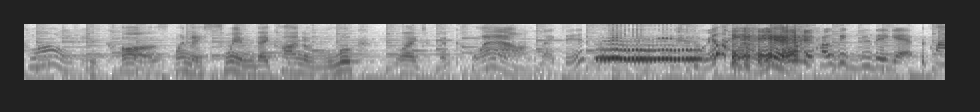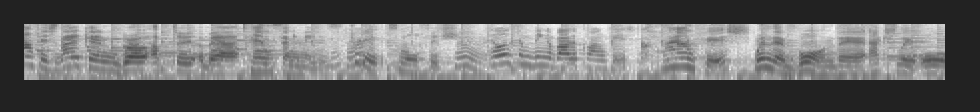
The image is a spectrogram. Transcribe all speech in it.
clownfish? Because when they swim, they kind of look like a clown. Like this? really? Yeah. How big do they get? The clownfish, they can grow up to about 10 centimeters. Pretty small fish. Hmm, Tell us something about the clownfish. Clownfish, when they're born, they're actually all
